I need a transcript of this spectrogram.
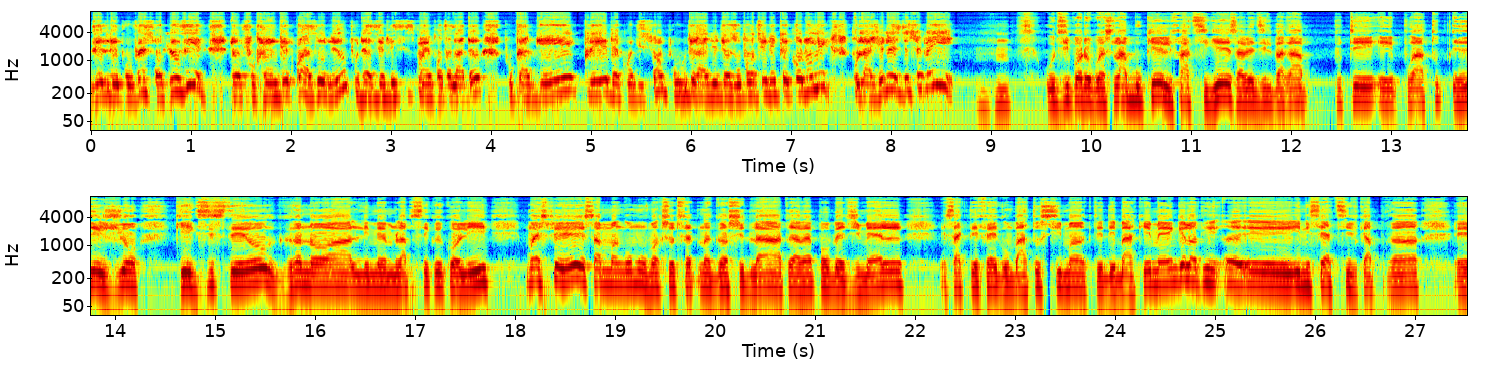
villes de province sont vides. Donc, il faut qu'on décloisonne pour des investissements importants là-dedans, pour qu'on créer des conditions pour des opportunités économiques pour la jeunesse de ce pays. Mm dit Port-au-Prince, bouquet, fatigué, ça veut dire, pou te e pou a tout rejyon ki egziste yo, Gran Noir li menm lap sekwe koli. Mwen espere sa man goun mouvman ki sot fèt nan Gran Sud la a travè pou Bedjimel, e sa ki te fè goun batou siman ki te debake, men gen lot e, e, inisiativ ka pran e,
